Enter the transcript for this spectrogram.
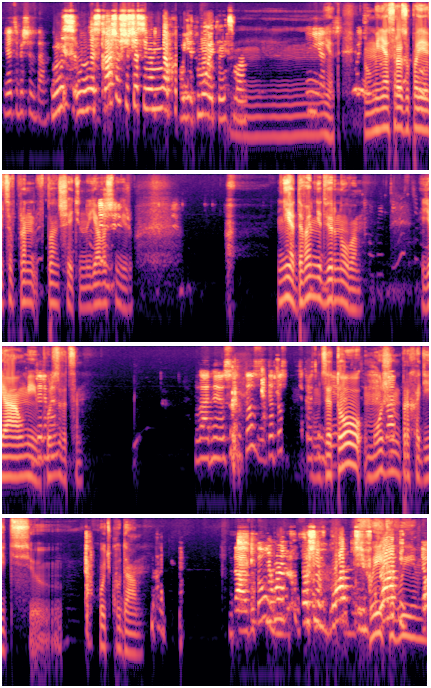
Я тебе сейчас дам. Мне, мне страшно, что сейчас у меня будет мой талисман. Нет. Нет. У меня сразу появится в, план- в планшете, но я вас не вижу. Нет, давай мне дверного. Я умею Дверного? пользоваться. Ладно, зато, зато. Зато можем проходить э, хоть куда. Да, зато... В в город, Фейковые,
